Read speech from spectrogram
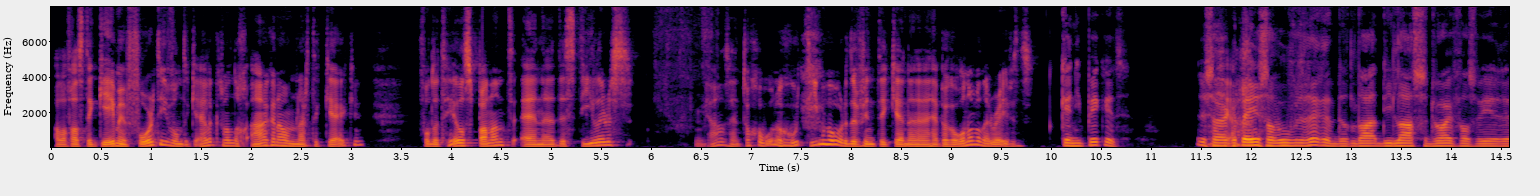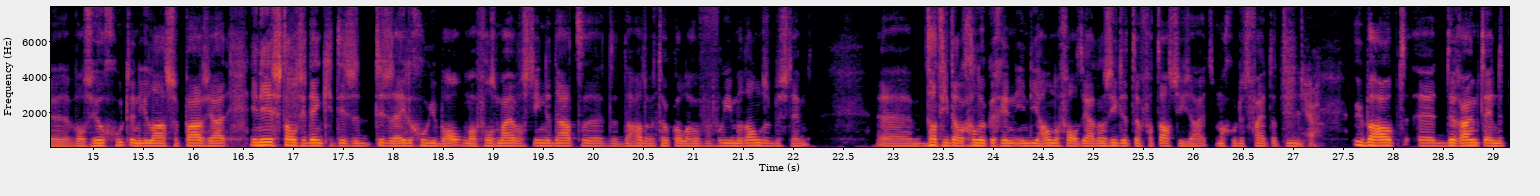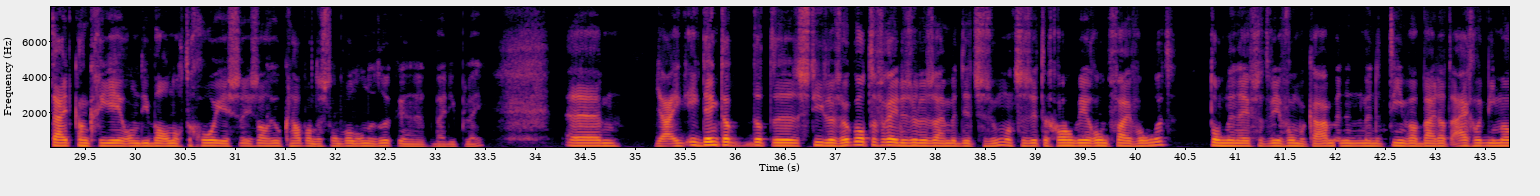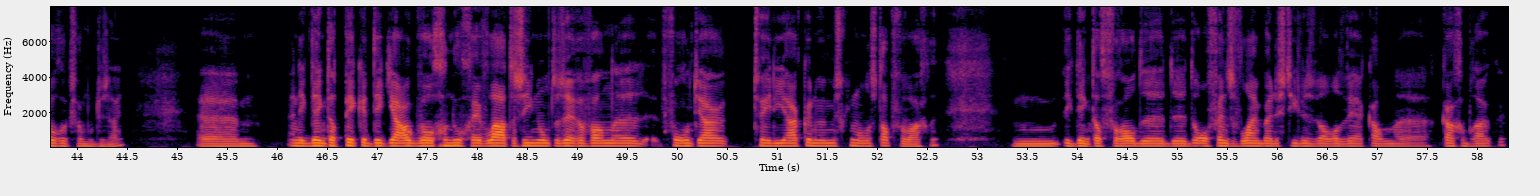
alvast de game in 40 vond ik eigenlijk wel nog aangenaam om naar te kijken. Ik vond het heel spannend. En eh, de Steelers ja, zijn toch gewoon een goed team geworden, vind ik. En hebben gewonnen van de Ravens. Kenny Pickett. Dus eigenlijk Ja. het enige dat we hoeven te zeggen. Dat la- die laatste drive was weer eh, was heel goed. En die laatste paas, ja, in eerste instantie denk je het is, een, het is een hele goede bal. Maar volgens mij was het inderdaad, eh, daar hadden we het ook al over, voor iemand anders bestemd. Eh, dat hij dan gelukkig in, in die handen valt, ja, dan ziet het er fantastisch uit. Maar goed, het feit dat hij Ja, überhaupt eh, de ruimte en de tijd kan creëren om die bal nog te gooien, is, is al heel knap. Want er stond wel onder druk in, bij die play. Ehm, ja, ik, ik denk dat, dat de Steelers ook wel tevreden zullen zijn met dit seizoen. Want ze zitten gewoon weer rond 500. Tomlin heeft het weer voor elkaar met een, met een team waarbij dat eigenlijk niet mogelijk zou moeten zijn. Ehm, en ik denk dat Pickett dit jaar ook wel genoeg heeft laten zien om te zeggen van eh, volgend jaar, tweede jaar, kunnen we misschien wel een stap verwachten. Mm, ik denk dat vooral de, de, de offensive line bij de Steelers wel wat werk kan, eh, kan gebruiken.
